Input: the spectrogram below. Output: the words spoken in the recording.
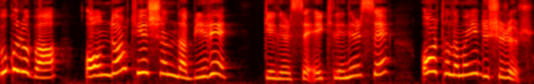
bu gruba 14 yaşında biri gelirse eklenirse ortalamayı düşürür.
